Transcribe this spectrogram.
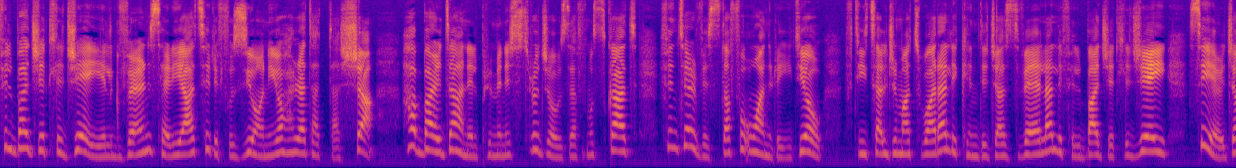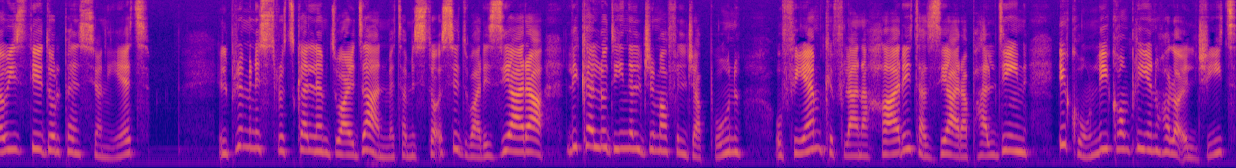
Fil-budget li ġej, il-Gvern ser jagħti rifużjoni oħra tat-taxxa, ħabbar dan il-Prim Ministru Joseph Muscat f'intervista fuq One Radio, ftit tal-ġimgħat wara li kien diġà żvela li fil-budget li ġej se jerġgħu jiżdiedu l-pensjonijiet. Il-Prim Ministru tkellem dwar dan meta mistoqsi dwar iż-żjara li kellu din il-ġimgħa fil-Ġappun u fiehem kif l-għan aħħari ta' żjara bħal din ikun li jkompli jinħoloq il-ġid.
